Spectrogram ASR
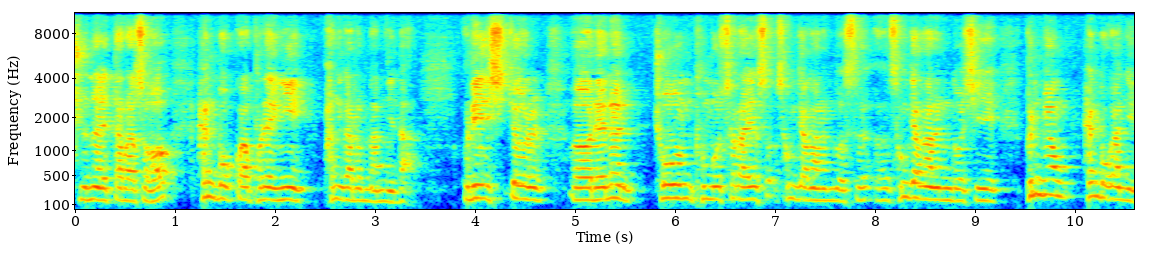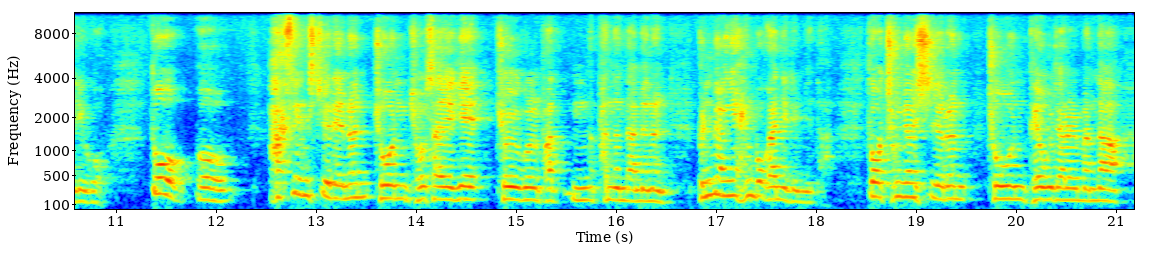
주느냐에 따라서 행복과 불행이 판가름 납니다. 우리 시절에는 좋은 부모 설하에서 성장하는 것 성장하는 것이 분명 행복한 일이고 또 어, 학생 시절에는 좋은 교사에게 교육을 받, 받는다면 분명히 행복한 일입니다. 또 청년 시절은 좋은 배우자를 만나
